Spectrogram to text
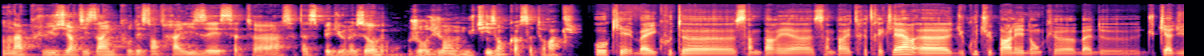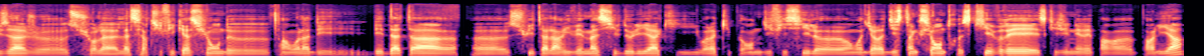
On a plusieurs designs pour décentraliser cet aspect du réseau. Aujourd'hui, on utilise encore cet Oracle. Ok, bah écoute, euh, ça me paraît, euh, ça me paraît très très clair. Euh, du coup, tu parlais donc bah, de, du cas d'usage sur la, certification de, enfin voilà, des, des datas suite à l'arrivée massive de l'IA qui, voilà, qui peut rendre difficile, on va dire la distinction entre ce qui est vrai et ce qui est généré par par l'IA.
